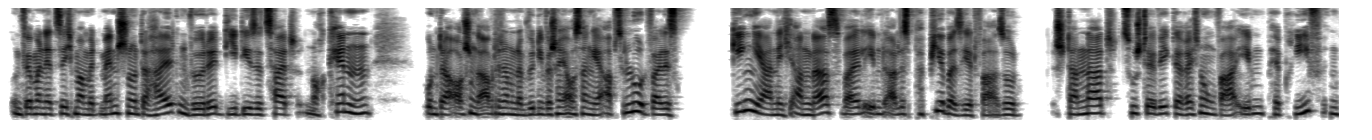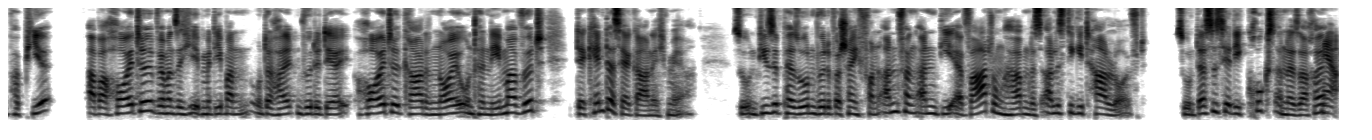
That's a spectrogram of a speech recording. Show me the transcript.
Und wenn man jetzt sich mal mit Menschen unterhalten würde, die diese Zeit noch kennen und da auch schon gearbeitet haben, dann würden die wahrscheinlich auch sagen, ja, absolut, weil es ging ja nicht anders, weil eben alles papierbasiert war. So Standard-Zustellweg der Rechnung war eben per Brief in Papier. Aber heute, wenn man sich eben mit jemandem unterhalten würde, der heute gerade neuer Unternehmer wird, der kennt das ja gar nicht mehr. So, und diese Person würde wahrscheinlich von Anfang an die Erwartung haben, dass alles digital läuft. So, und das ist ja die Krux an der Sache. Ja.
